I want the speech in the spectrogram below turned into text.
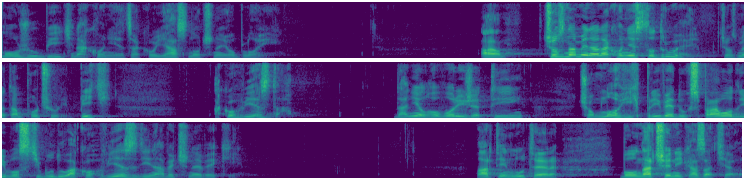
môžu byť nakoniec ako jasnočnej oblohy. A čo znamená nakoniec to druhé, čo sme tam počuli? Byť ako hviezda. Daniel hovorí, že tí, čo mnohých privedú k spravodlivosti, budú ako hviezdy na väčšie veky. Martin Luther bol nadšený kazateľ.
